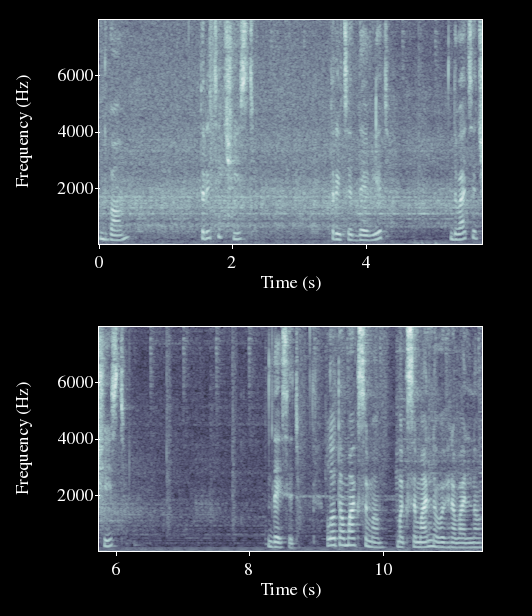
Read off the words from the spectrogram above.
Два, тридцять шість, тридцять дев'ять, двадцять шість. 10. Лото Максима. Максимально вигравально.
